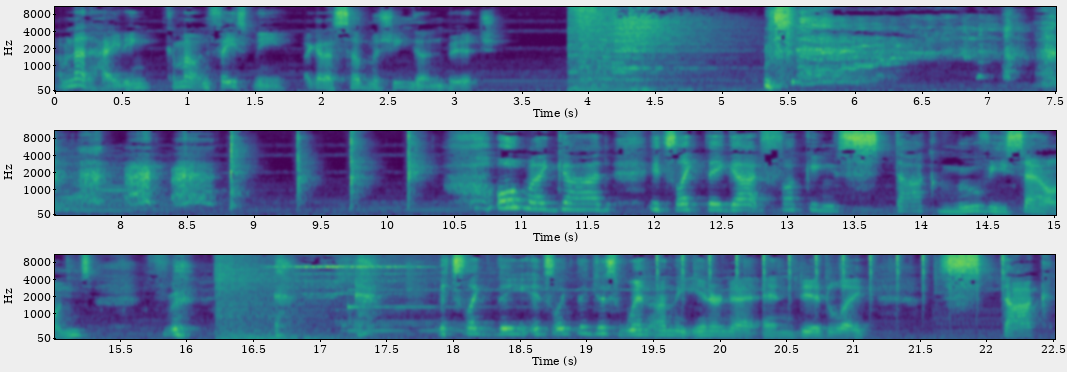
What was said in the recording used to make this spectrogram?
I'm not hiding. Come out and face me. I got a submachine gun, bitch. oh my god, it's like they got fucking stock movie sounds. It's like they it's like they just went on the internet and did like stock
